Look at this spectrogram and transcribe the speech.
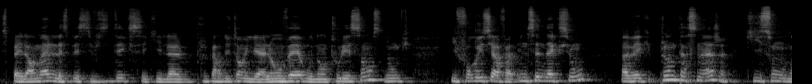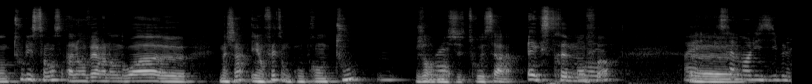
Spider-Man, la spécificité, c'est qu'il a la plupart du temps, il est à l'envers ou dans tous les sens. Donc, il faut réussir à faire une scène d'action avec plein de personnages qui sont dans tous les sens, à l'envers, à l'endroit, euh, machin. Et en fait, on comprend tout. Mm. Genre, Ouais. moi, j'ai trouvé ça extrêmement Ouais. fort. Ouais, Euh, extrêmement lisible.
